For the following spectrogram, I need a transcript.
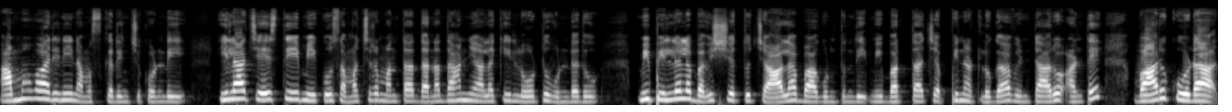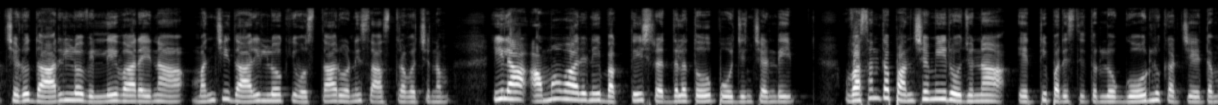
అమ్మవారిని నమస్కరించుకోండి. ఇలా చేస్తే మీకు సంవత్సరం అంతా ధనధాన్యాలకి లోటు ఉండదు. మీ పిల్లల భవిష్యత్తు చాలా బాగుంటుంది. మీ భర్త చెప్పినట్లుగా వింటారు. అంటే వారు కూడా చెడు దారిల్లో వెళ్ళేవారైనా మంచి దారిల్లోకి వస్తారు అని శాస్త్రవచనం. ఇలా అమ్మవారిని భక్తి శ్రద్ధలతో పూజించండి. వసంత పంచమి రోజున ఎట్టి పరిస్థితుల్లో గోర్లు కట్ చేయటం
